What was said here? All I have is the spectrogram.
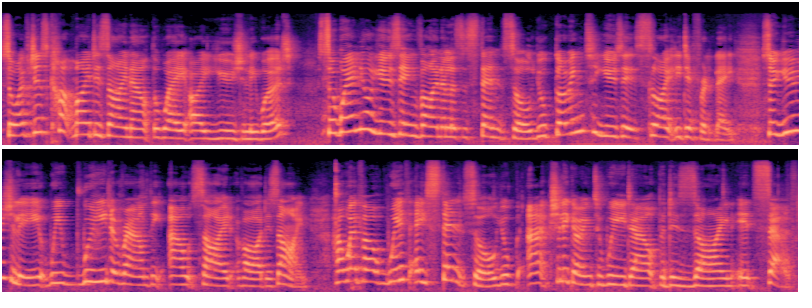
So I've just cut my design out the way I usually would. So when you're using vinyl as a stencil, you're going to use it slightly differently. So usually we weed around the outside of our design. However, with a stencil, you're actually going to weed out the design itself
